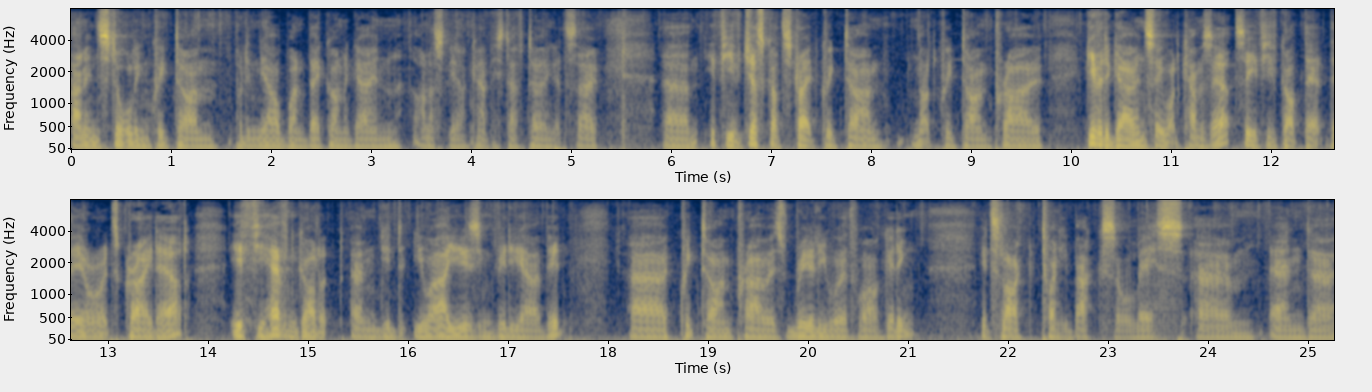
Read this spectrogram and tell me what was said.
uninstalling QuickTime, putting the old one back on again. Honestly, I can't be stuffed doing it. So um, if you've just got straight QuickTime, not QuickTime Pro. Give it a go and see what comes out. See if you've got that there or it's grayed out. If you haven't got it and you, you are using video a bit, uh, QuickTime Pro is really worthwhile getting. It's like 20 bucks or less, um, and uh,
